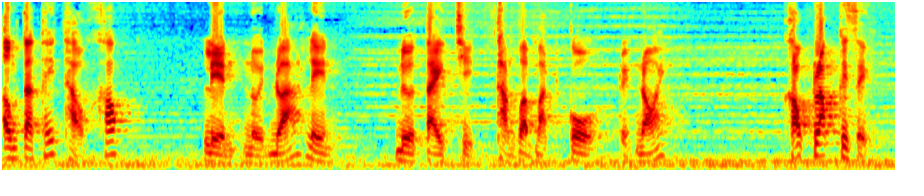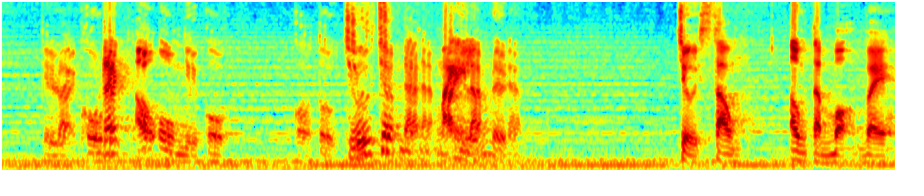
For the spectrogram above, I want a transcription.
Ông ta thấy Thảo khóc, Liền nổi đóa lên. Đưa tay chỉ thẳng vào mặt cô rồi nói Khóc lóc cái gì? Cái loại khô rách áo ôm như cô Còn tôi chứa chấp đã là may lắm rồi đó. Chửi xong Ông ta bỏ về.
